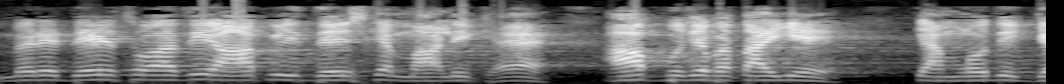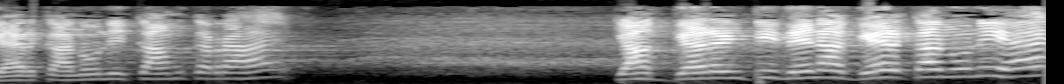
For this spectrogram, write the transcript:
मेरे देशवासी, आप ही देश के मालिक हैं। आप मुझे बताइए, क्या मोदी गैर कानूनी काम कर रहा है? क्या गारंटी देना गैर कानूनी है?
